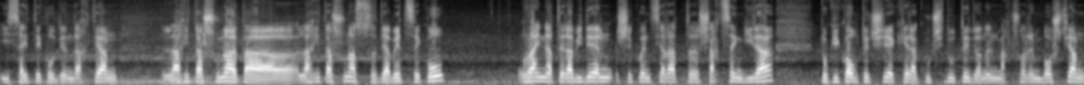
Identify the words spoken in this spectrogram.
izaiteko diendartean lagitasuna eta lagitasunaz diabetzeko. Horrain aterabideen sekuentziarat eh, sartzen gira, tokiko autetxiek erakutsi dute joanen martxuaren bostean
